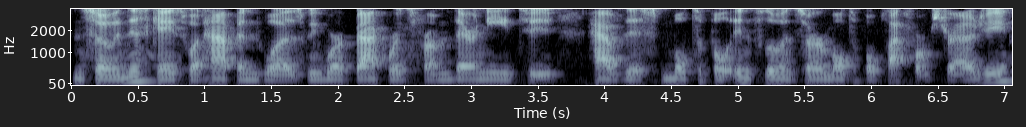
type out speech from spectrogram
And so in this case, what happened was we worked backwards from their need to have this multiple influencer, multiple platform strategy.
